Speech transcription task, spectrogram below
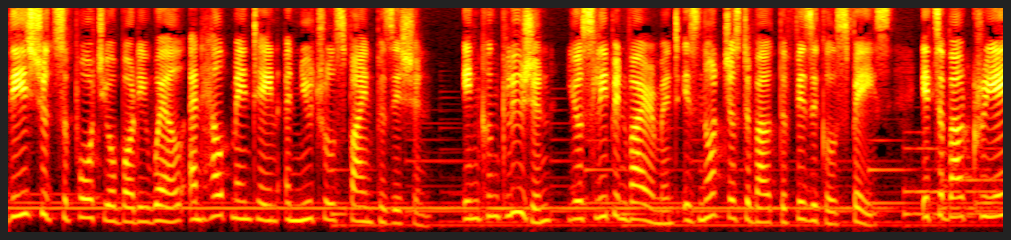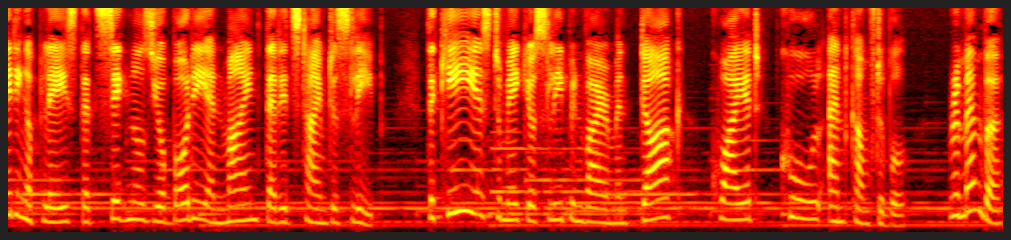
These should support your body well and help maintain a neutral spine position. In conclusion, your sleep environment is not just about the physical space. It's about creating a place that signals your body and mind that it's time to sleep. The key is to make your sleep environment dark, quiet, cool, and comfortable. Remember,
